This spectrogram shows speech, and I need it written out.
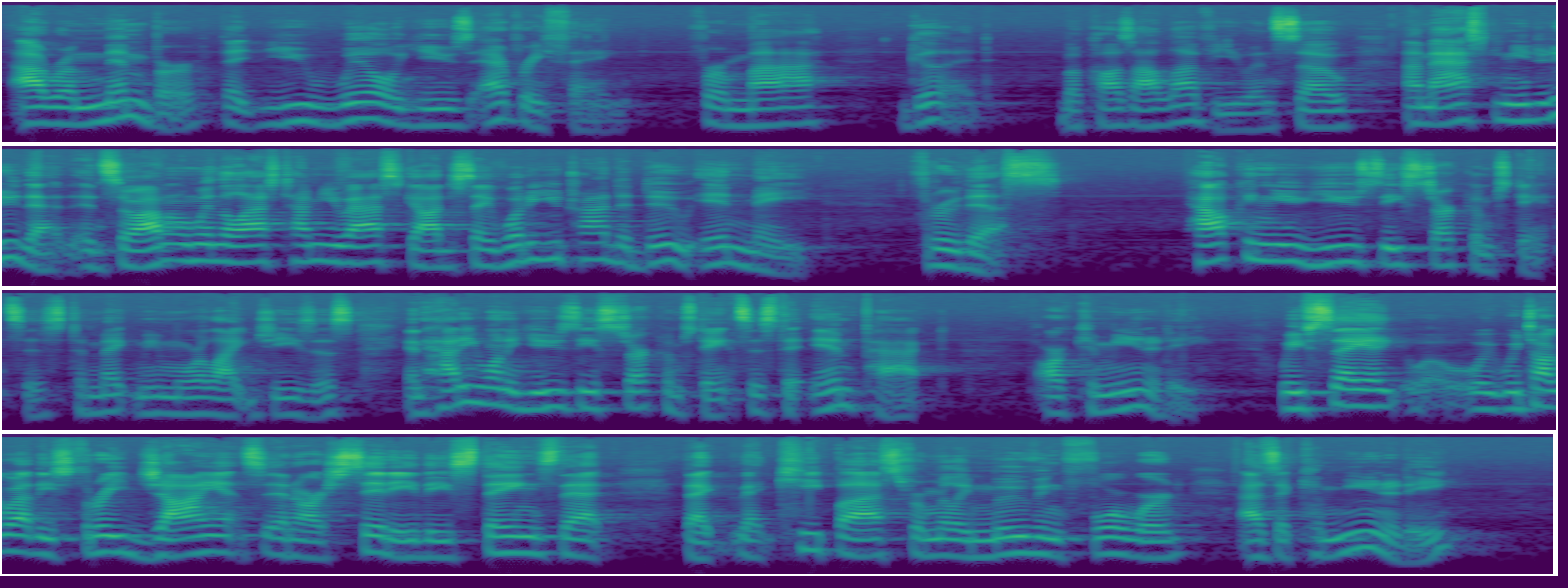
I remember that you will use everything for my good because I love you. And so I'm asking you to do that. And so I don't know when the last time you asked God to say, What are you trying to do in me through this? How can you use these circumstances to make me more like Jesus? And how do you want to use these circumstances to impact our community? We say we talk about these three giants in our city, these things that, that, that keep us from really moving forward as a community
